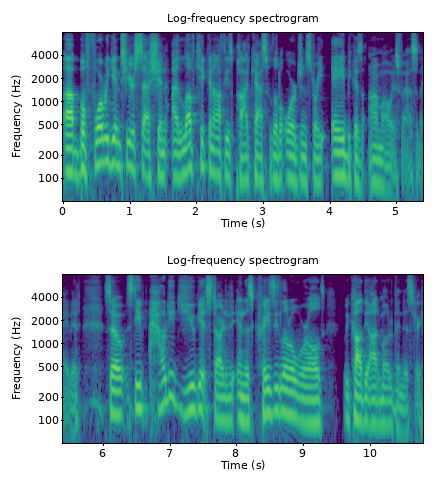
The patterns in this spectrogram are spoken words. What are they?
Uh, before we get into your session, I love kicking off these podcasts with a little origin story. A, because I'm always fascinated. So, Steve, how did you get started in this crazy little world we call the automotive industry?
